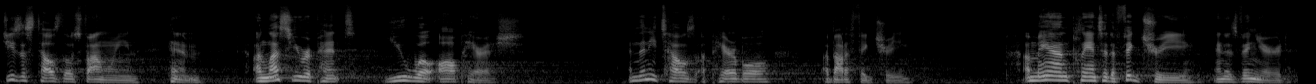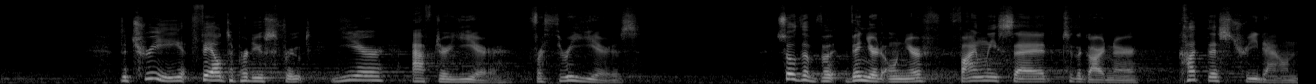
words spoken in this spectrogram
Jesus tells those following him, Unless you repent, you will all perish. And then he tells a parable about a fig tree. A man planted a fig tree in his vineyard. The tree failed to produce fruit year after year for three years. So the vineyard owner finally said to the gardener, Cut this tree down.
